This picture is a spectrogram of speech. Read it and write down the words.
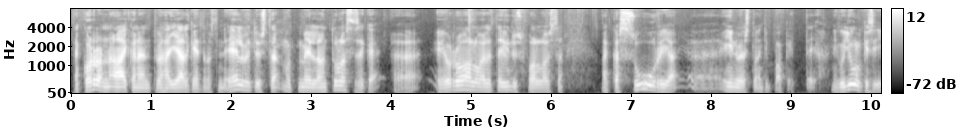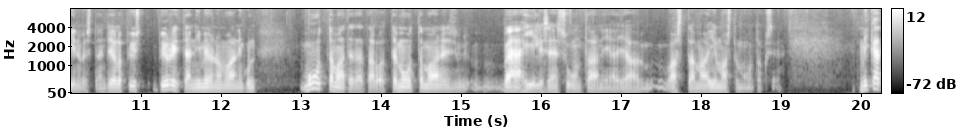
tämän koronan aikana nyt vähän jälkeen tämmöistä elvytystä, mutta meillä on tulossa sekä ö, euroalueella että Yhdysvalloissa – aika suuria investointipaketteja, niin kuin julkisia investointeja, joilla pyritään nimenomaan niin kuin muuttamaan tätä taloutta ja muuttamaan vähähiiliseen suuntaan ja, ja vastaamaan ilmastonmuutokseen. mikä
